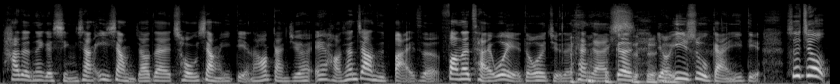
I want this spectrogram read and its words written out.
他的那个形象意象比较在抽象一点，然后感觉哎、欸，好像这样子摆着放在财位也都会觉得看起来更 有艺术感一点。所以就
